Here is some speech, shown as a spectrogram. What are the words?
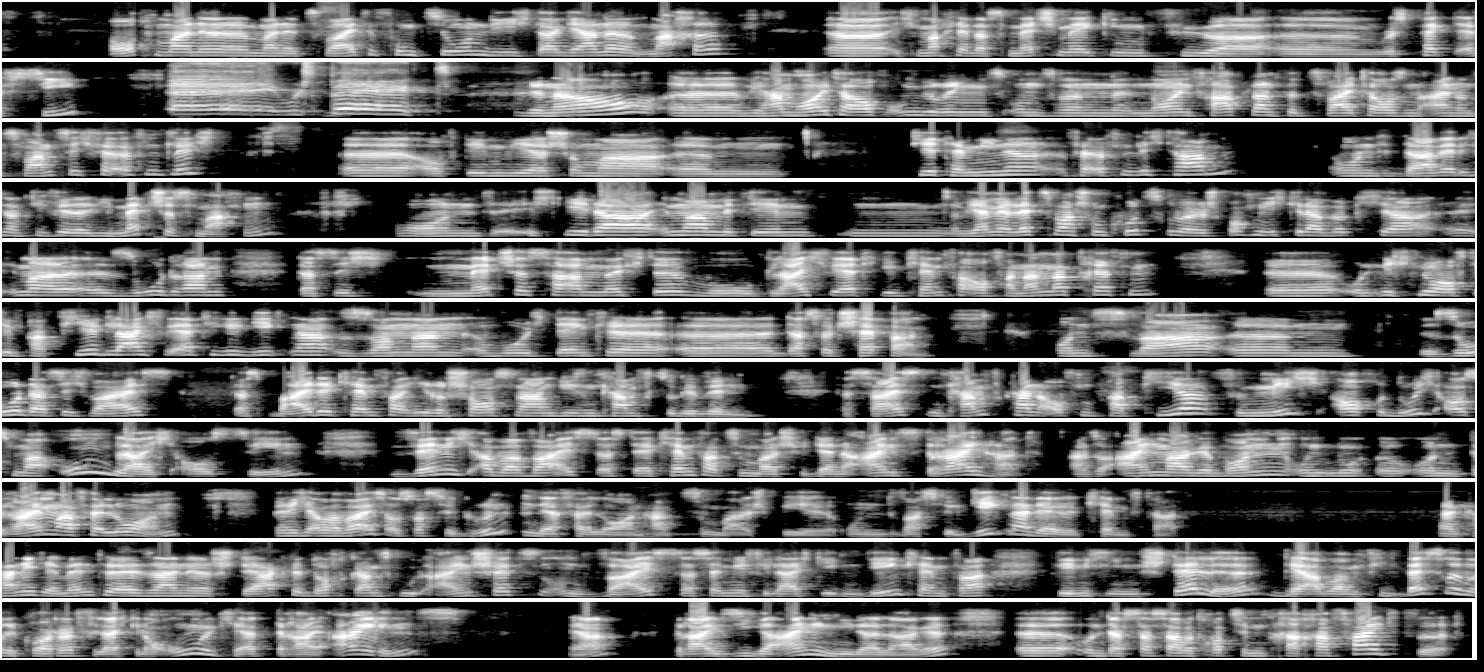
auch meine, meine zweite Funktion, die ich da gerne mache. Äh, ich mache ja das Matchmaking für äh, Respect FC. Hey, Respect! Genau. Äh, wir haben heute auch übrigens unseren neuen Fahrplan für 2021 veröffentlicht, äh, auf dem wir schon mal ähm, vier Termine veröffentlicht haben. Und da werde ich natürlich wieder die Matches machen. Und ich gehe da immer mit dem, hm, wir haben ja letztes Mal schon kurz drüber gesprochen, ich gehe da wirklich ja äh, immer äh, so dran, dass ich Matches haben möchte, wo gleichwertige Kämpfer aufeinandertreffen und nicht nur auf dem Papier gleichwertige Gegner, sondern wo ich denke, das wird scheppern. Und zwar ähm, so, dass ich weiß, dass beide Kämpfer ihre Chancen haben, diesen Kampf zu gewinnen. Das heißt, ein Kampf kann auf dem Papier für mich auch durchaus mal ungleich aussehen. Wenn ich aber weiß, dass der Kämpfer zum Beispiel, der eine 1-3 hat, also einmal gewonnen und, und dreimal verloren, wenn ich aber weiß, aus was für Gründen der verloren hat zum Beispiel und was für Gegner der gekämpft hat, dann kann ich eventuell seine Stärke doch ganz gut einschätzen und weiß, dass er mir vielleicht gegen den Kämpfer, den ich ihm stelle, der aber einen viel besseren Rekord hat, vielleicht genau umgekehrt, 3-1, ja, drei Siege, eine Niederlage, äh, und dass das aber trotzdem ein kracher Fight wird.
